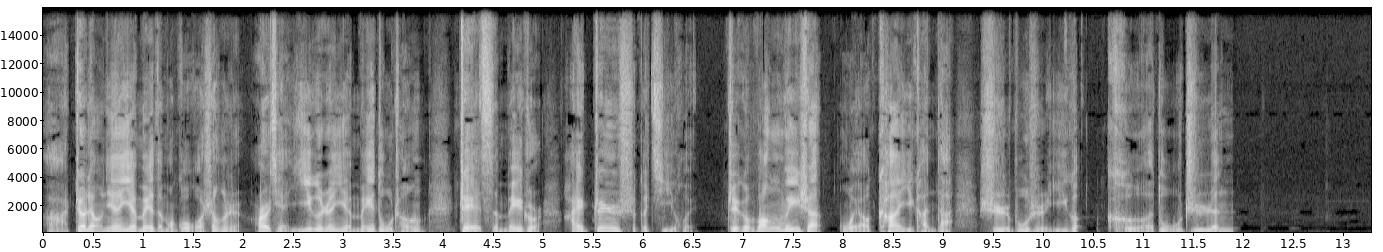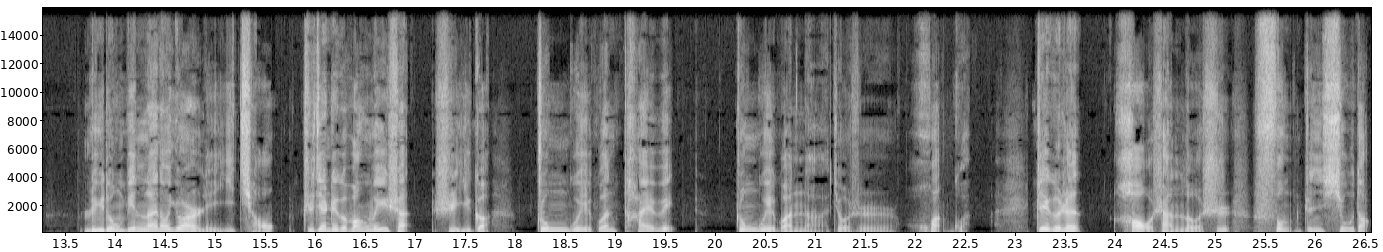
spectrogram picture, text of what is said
啊！这两年也没怎么过过生日，而且一个人也没渡成，这次没准还真是个机会。这个王维善，我要看一看他是不是一个可渡之人。吕洞宾来到院里一瞧，只见这个王维善是一个中贵官太尉。中贵官呢，就是宦官。这个人好善乐施，奉真修道。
